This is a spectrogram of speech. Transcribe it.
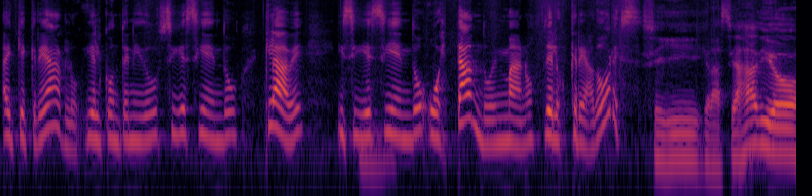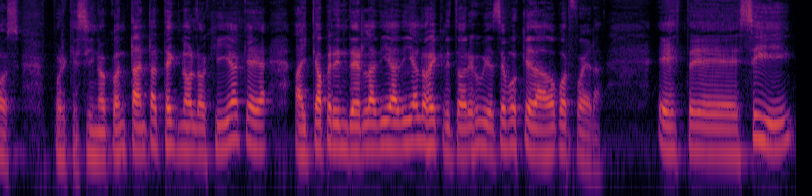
hay que crearlo y el contenido sigue siendo clave y sigue siendo o estando en manos de los creadores. Sí, gracias a Dios, porque si no con tanta tecnología que hay que aprenderla día a día, los escritores hubiésemos quedado por fuera. Este, sí,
